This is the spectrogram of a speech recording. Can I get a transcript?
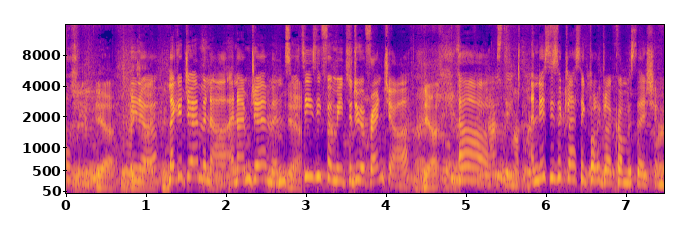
Yeah. You know, Exactly. like a German R, and I'm German, so Yeah. it's easy for me to do a French R. Yeah. Oh, and this is a classic polyglot conversation.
